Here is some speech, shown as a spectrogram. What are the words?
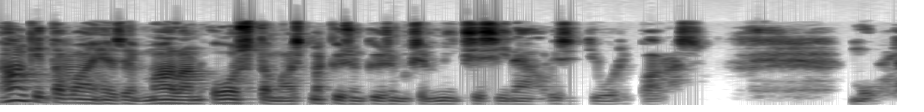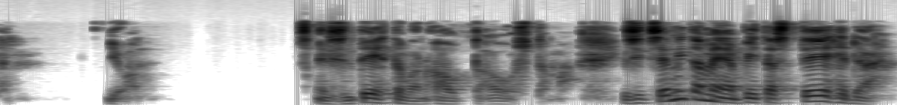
hankintavaiheeseen, mä alan ostamaan, sitten mä kysyn kysymyksen, miksi sinä olisit juuri paras mulle. Joo. Eli sen tehtävän auttaa ostamaan. Ja sitten se, mitä meidän pitäisi tehdä,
